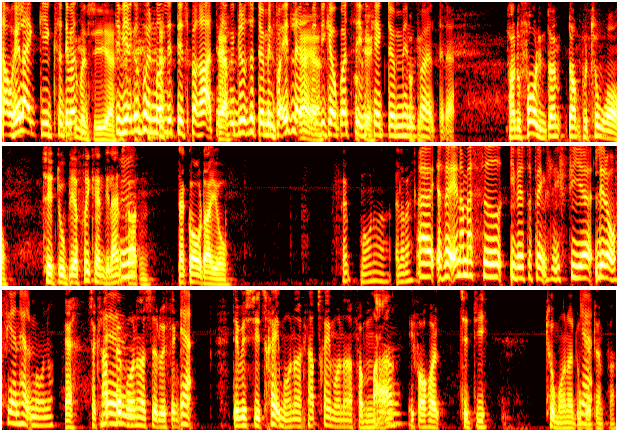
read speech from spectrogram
der jo heller ikke gik, så det, det var sådan, sige, ja. det virkede på en måde lidt desperat. Det ja. der. Vi blev nødt til at dømme hende for et eller andet, ja, ja. men vi kan jo godt se, okay. at vi kan ikke dømme hende okay. for alt det der. Fra du får din dom, dom på to år, til du bliver frikendt i landsretten, mm. der går der jo fem måneder, eller hvad? Uh, altså, jeg ender med at sidde i Vesterfængsel i fire, lidt over fire og en halv måned. Ja, så knap fem øhm, måneder sidder du i fængsel. Ja. Det vil sige tre måneder, knap tre måneder for meget mm. i forhold til de to måneder, du ja. bliver dømt for.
